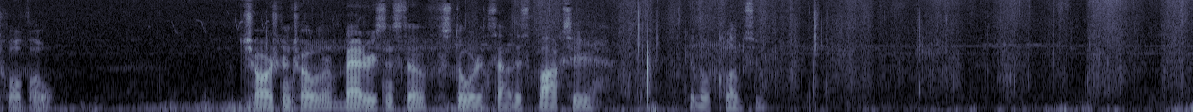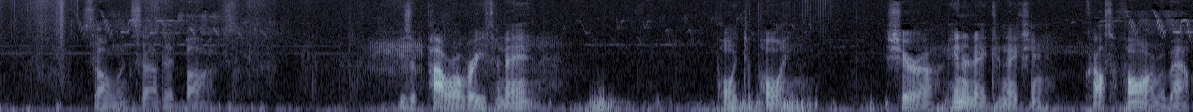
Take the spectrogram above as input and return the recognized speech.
12 volt, charge controller, batteries and stuff stored inside this box here. Get a little closer. It's all inside that box. These are power over Ethernet, point to point. Share a internet connection across a farm about,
